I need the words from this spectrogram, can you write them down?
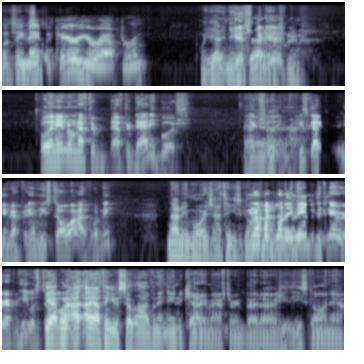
But they named a carrier after him. well, yeah, they named Yes, they Carey did. after him. Well, they named him after after Daddy Bush. Actually, Yeah. he's got it named after him. and He's still alive, wasn't he? Not anymore. He's, I think he's going. No, but on when they named the carrier after him, he was still yeah, alive. well, I, I think he was still alive when they named the carrier after him, but uh, he, he's gone now.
